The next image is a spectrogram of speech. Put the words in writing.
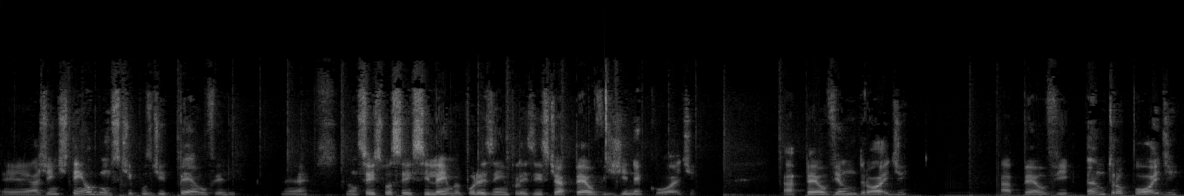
é, a gente tem alguns tipos de pelve ali. Né? Não sei se vocês se lembram, por exemplo, existe a pelve ginecoide, a pelve androide, a pelve antropoide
